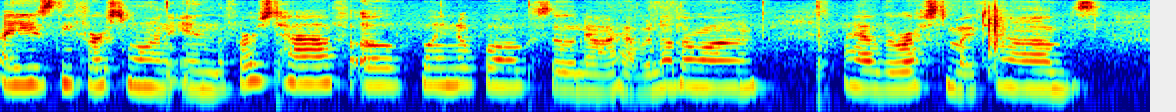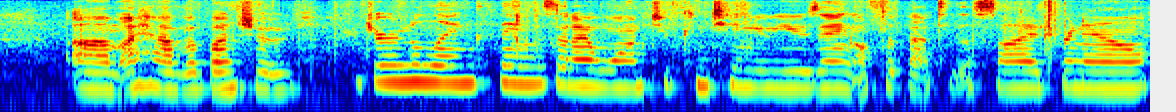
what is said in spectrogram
I used the first one in the first half of my notebook, so now I have another one. I have the rest of my tabs. Um, I have a bunch of journaling things that I want to continue using. I'll put that to the side for now,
